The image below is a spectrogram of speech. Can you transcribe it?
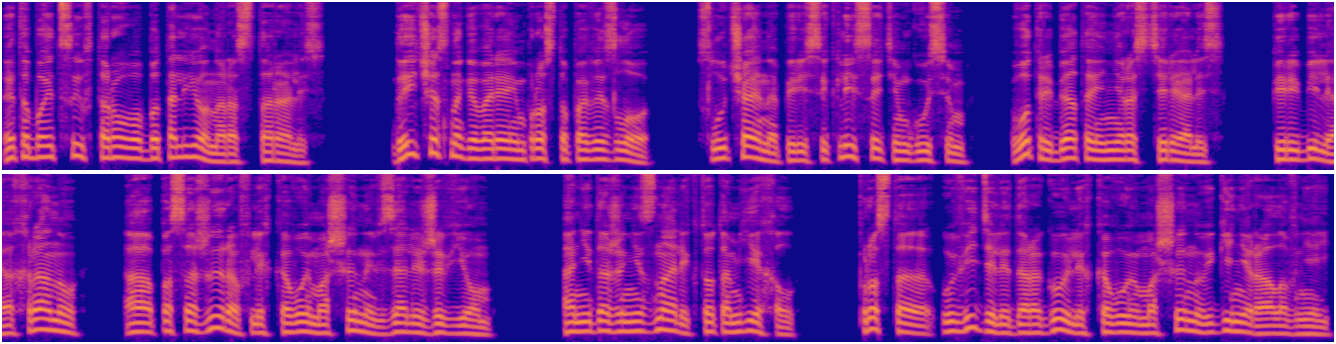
Это бойцы второго батальона расстарались. Да и, честно говоря, им просто повезло. Случайно пересеклись с этим гусем, вот ребята и не растерялись. Перебили охрану, а пассажиров легковой машины взяли живьем. Они даже не знали, кто там ехал. Просто увидели дорогую легковую машину и генерала в ней.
